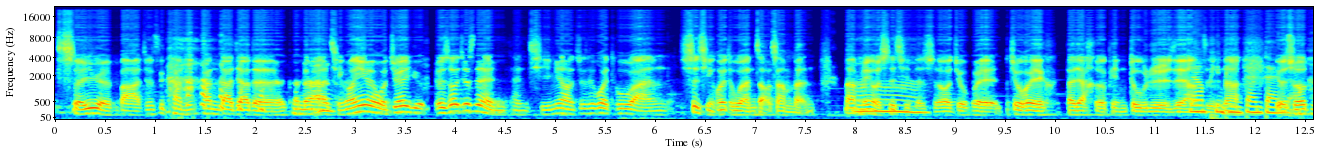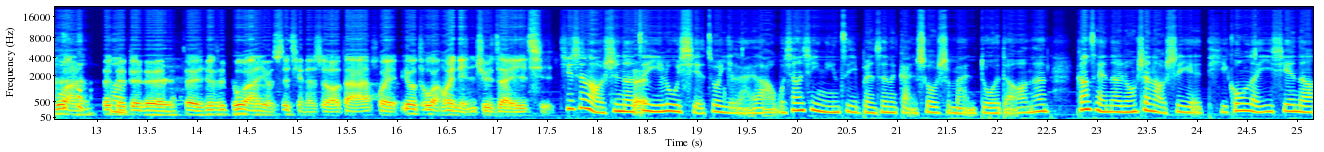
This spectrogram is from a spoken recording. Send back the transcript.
随缘吧，就是看 看大家的看大家的情况，因为我觉得有有时候就是很很奇妙，就是会突然事情会突然找上门，那没有事情的时候就会就会大家和平度日这样子。那有时候突然 对对对对对，就是突然有事情的时候，大家会又突然会凝聚在一起。其实老师呢，这一路写作以来啦，我相信您自己本身的感受是蛮多的哦。那刚才呢，荣生老师也提供了一些呢。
